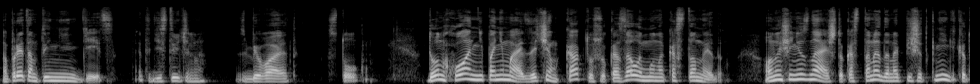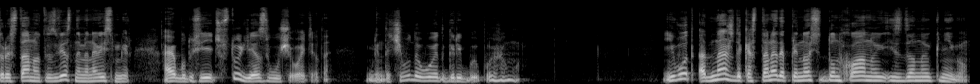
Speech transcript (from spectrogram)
Но при этом ты не индейец. Это действительно сбивает с толку. Дон Хуан не понимает, зачем кактус указал ему на Кастанеду. Он еще не знает, что Кастанеда напишет книги, которые станут известными на весь мир, а я буду сидеть в студии и озвучивать это. Блин, до чего доводят грибы, боже мой. И вот однажды Кастанеда приносит Дон Хуану изданную книгу.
